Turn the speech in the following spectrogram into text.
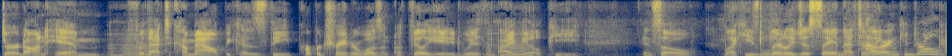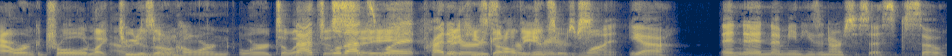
dirt on him Mhm. for that to come out because the perpetrator wasn't affiliated with Mhm. IBLP and so like he's literally just saying that to like Power like and control. power and control or like Power toot his own horn or to like that's just well, that's say what predators that he's got and all the answers want. Yeah, and and I mean he's a narcissist. So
